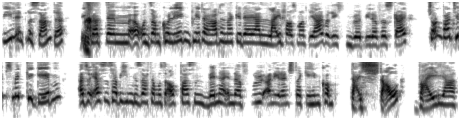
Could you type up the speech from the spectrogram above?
viel interessanter. Ich habe dem äh, unserem Kollegen Peter Hardenacke, der ja live aus Montreal berichten wird, wieder für Sky, schon ein paar Tipps mitgegeben. Also erstens habe ich ihm gesagt, er muss aufpassen, wenn er in der Früh an die Rennstrecke hinkommt, da ist Stau, weil ja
